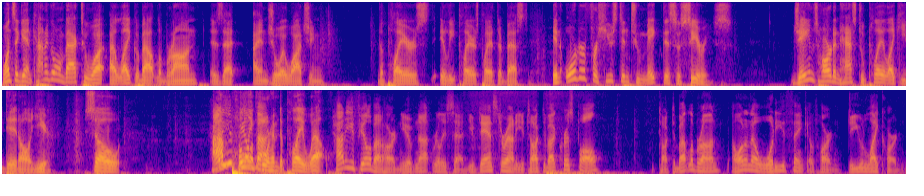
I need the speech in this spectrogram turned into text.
once again kind of going back to what I like about LeBron is that I enjoy watching the players, elite players, play at their best. In order for Houston to make this a series, James Harden has to play like he did all year. So How I'm do you feel pulling about for him to play well. How do you feel about Harden? You have not really said. You've danced around it. You talked about Chris Paul. You talked about LeBron. I want to know what do you think of Harden? Do you like Harden?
